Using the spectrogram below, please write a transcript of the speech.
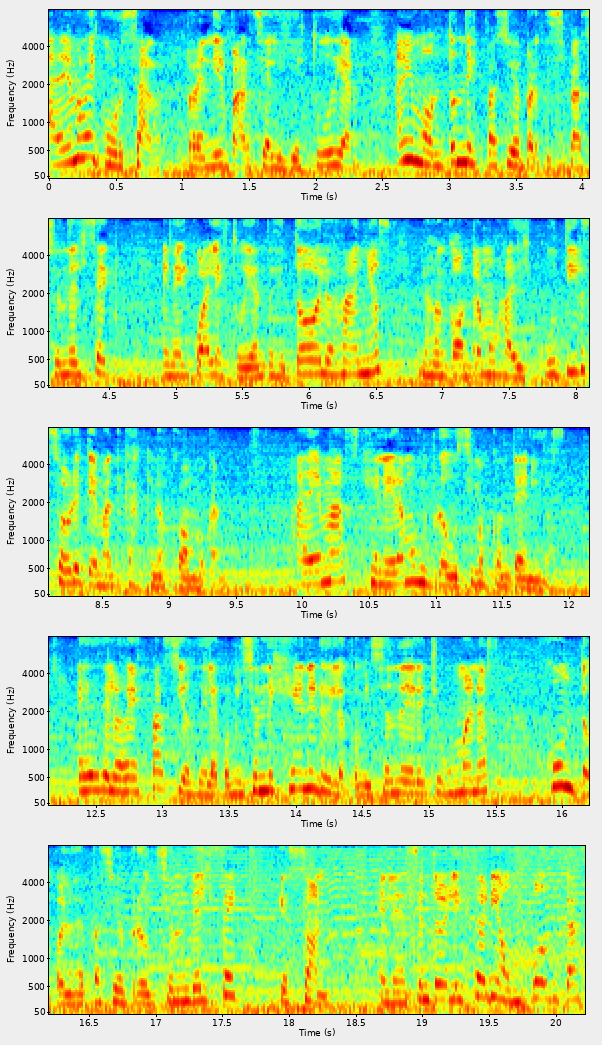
Además de cursar, rendir parciales y estudiar, hay un montón de espacios de participación del SEC en el cual estudiantes de todos los años nos encontramos a discutir sobre temáticas que nos convocan. Además, generamos y producimos contenidos. Es desde los espacios de la Comisión de Género y la Comisión de Derechos Humanos, junto con los espacios de producción del SEC, que son en el Centro de la Historia un podcast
